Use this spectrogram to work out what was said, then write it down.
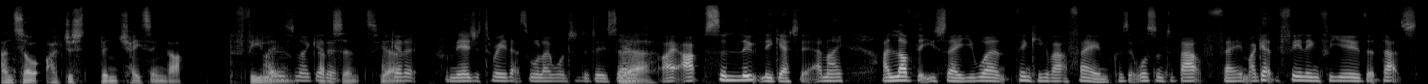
and so I've just been chasing that feeling listen, I get ever it. since. Yeah. I get it. From the age of three, that's all I wanted to do. So Yeah. I absolutely get it. And I, I love that you say you weren't thinking about fame because it wasn't about fame. I get the feeling for you that that's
